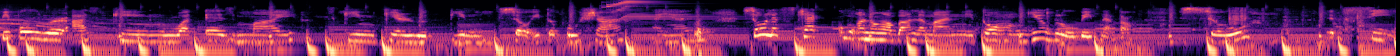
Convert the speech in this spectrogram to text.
People were asking what is my skincare routine. So ito po siya. Ayan. So, let's check kung ano nga ba ang laman nitong You Glow Babe na to. So, let's see.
